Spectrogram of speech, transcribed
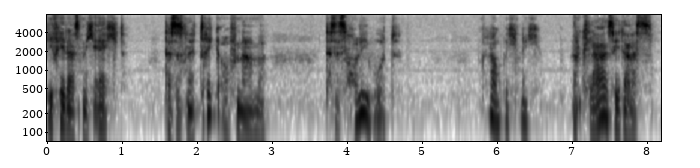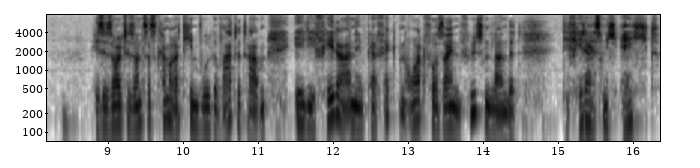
Die Feder ist nicht echt. Das ist eine Trickaufnahme. Das ist Hollywood. Glaube ich nicht. Na klar ist sie das. Wie sie sollte sonst das Kamerateam wohl gewartet haben, ehe die Feder an dem perfekten Ort vor seinen Füßen landet. Die Feder ist nicht echt.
